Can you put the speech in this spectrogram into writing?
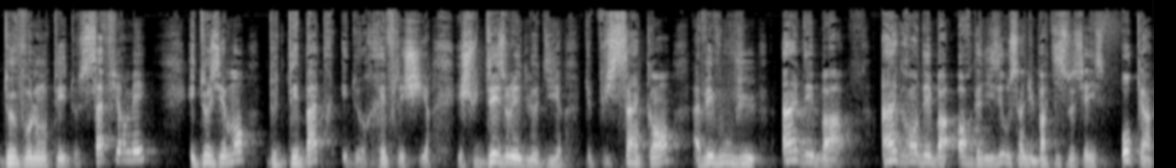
de volonté de s'affirmer. Et deuxièmement, de débattre et de réfléchir. Et je suis désolé de le dire, depuis cinq ans, avez-vous vu un débat, un grand débat organisé au sein du Parti socialiste? Aucun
